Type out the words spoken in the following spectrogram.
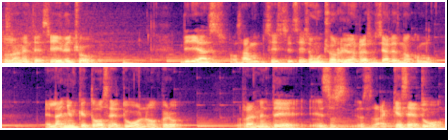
Totalmente, sí, de hecho, dirías, o sea, se, se hizo mucho ruido en redes sociales, ¿no? Como el año en que todo se detuvo, ¿no? Pero realmente eso, ¿a qué se detuvo?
